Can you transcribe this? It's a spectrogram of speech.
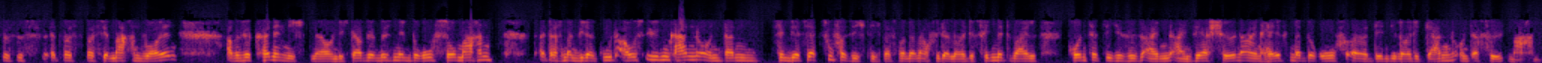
das ist etwas, was wir machen wollen, aber wir können nicht mehr. Und ich glaube, wir müssen den Beruf so machen, dass man wieder gut ausüben kann und dann sind wir sehr zuversichtlich, dass man dann auch wieder Leute findet, weil grundsätzlich ist es ein, ein sehr schöner, ein helfender Beruf, äh, den die Leute gern und erfüllt machen.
